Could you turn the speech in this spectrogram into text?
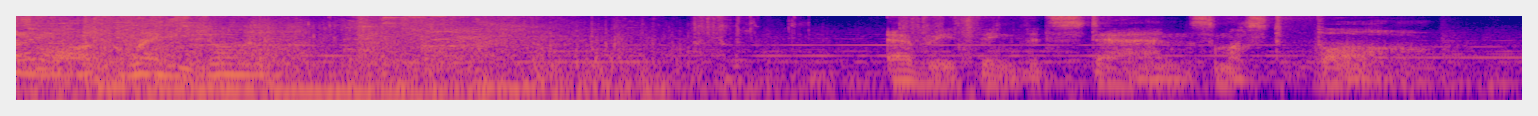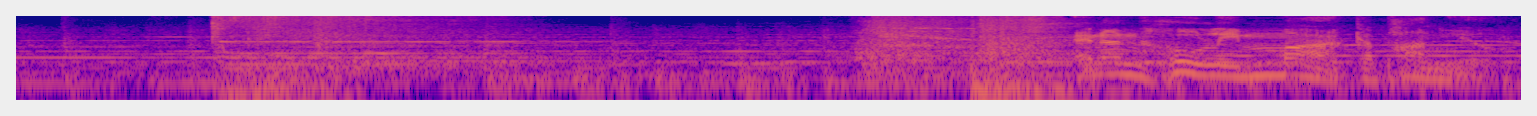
One more? Everything that stands must fall. An unholy mark upon you.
